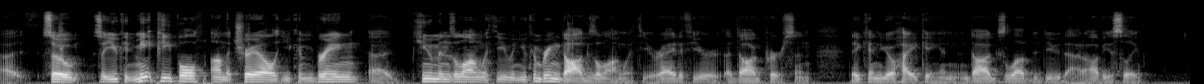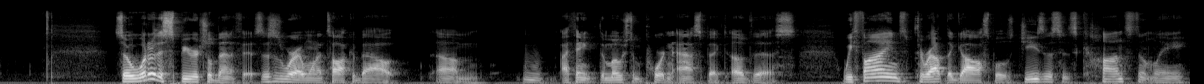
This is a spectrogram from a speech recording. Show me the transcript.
Uh, so, so you can meet people on the trail. You can bring uh, humans along with you, and you can bring dogs along with you, right? If you're a dog person, they can go hiking, and dogs love to do that, obviously. So, what are the spiritual benefits? This is where I want to talk about. Um, I think the most important aspect of this. We find throughout the Gospels, Jesus is constantly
